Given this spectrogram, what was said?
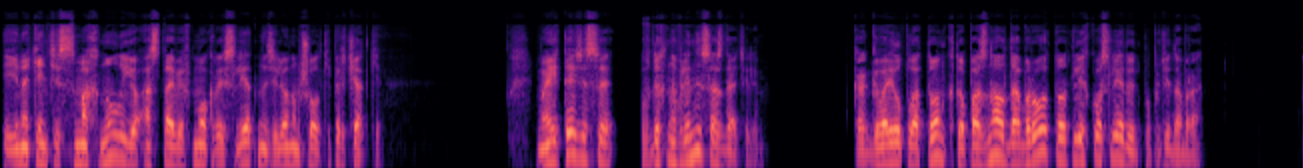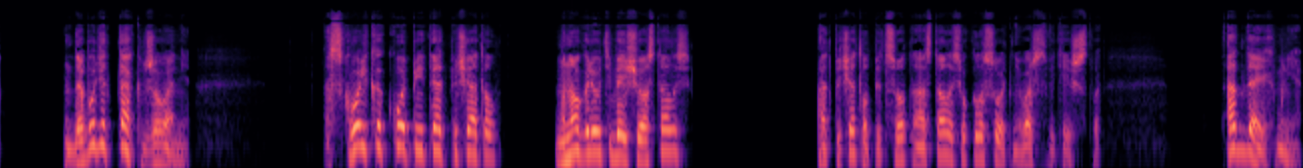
и Иннокентий смахнул ее, оставив мокрый след на зеленом шелке перчатки. Мои тезисы вдохновлены Создателем. Как говорил Платон, кто познал добро, тот легко следует по пути добра. Да будет так, Джованни. Сколько копий ты отпечатал? Много ли у тебя еще осталось? Отпечатал пятьсот, а осталось около сотни, ваше святейшество. Отдай их мне.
